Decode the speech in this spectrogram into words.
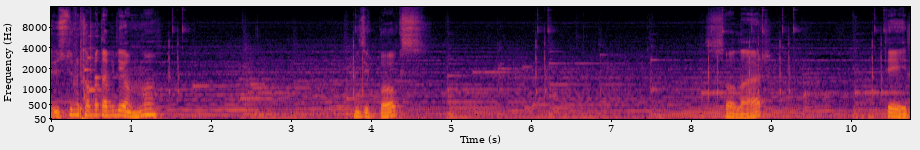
Şimdi üstünü kapatabiliyor mu? Music box. Solar. Değil.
